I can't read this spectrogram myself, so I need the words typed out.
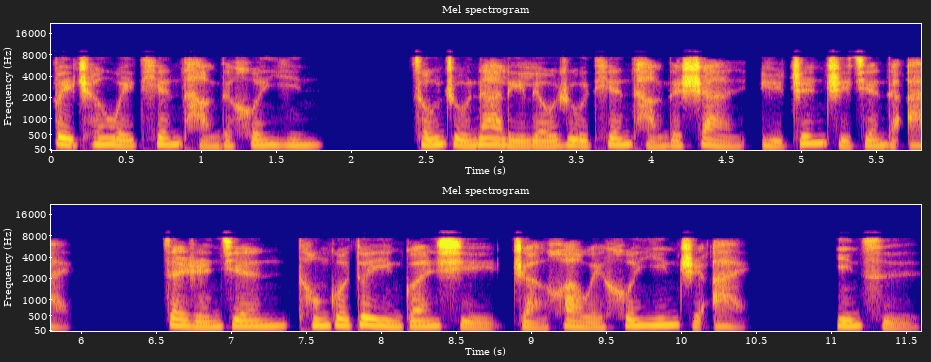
被称为天堂的婚姻。从主那里流入天堂的善与真之间的爱，在人间通过对应关系转化为婚姻之爱。因此，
